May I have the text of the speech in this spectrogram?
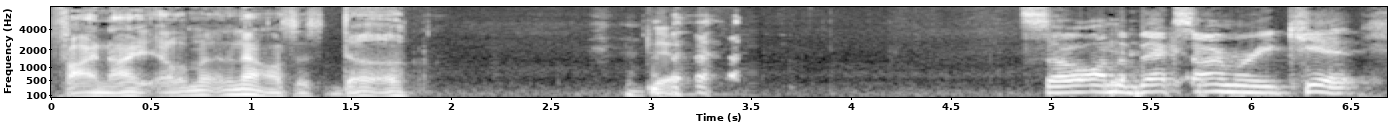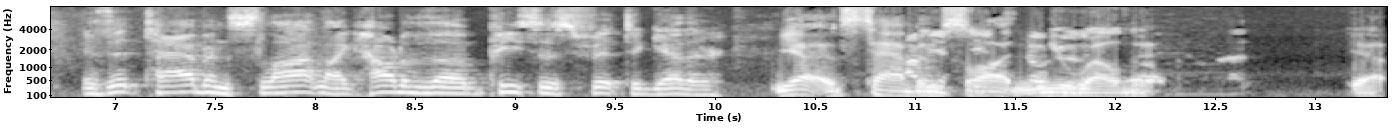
finite element analysis. Duh. Yeah. So on the Beck's Armory kit, is it tab and slot? Like, how do the pieces fit together? Yeah, it's tab and slot and you weld it. Yeah.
